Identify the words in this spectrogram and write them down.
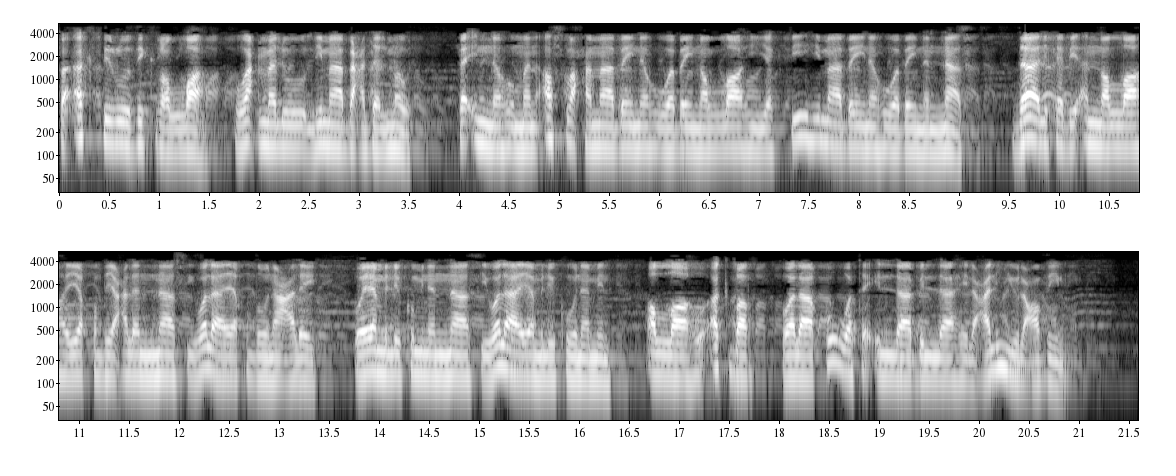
فأكثروا ذكر الله واعملوا لما بعد الموت فإنه من أصلح ما بينه وبين الله يكفيه ما بينه وبين الناس ذلک بان اللە یقضی علی الناس ولا یقضون علیه ویملک من الناس ولا یملکون منه اللە اکبر ولا قوة الا باللە العلی العظیم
